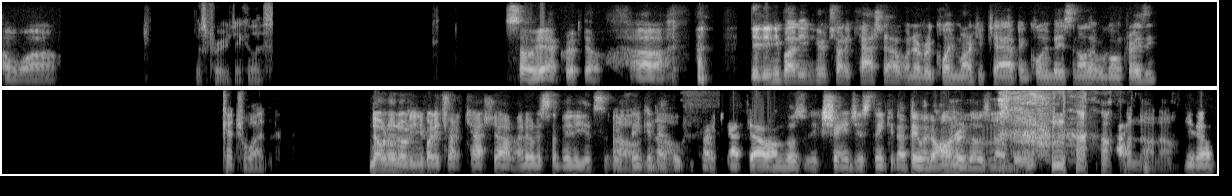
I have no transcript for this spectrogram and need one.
Oh wow, that's pretty ridiculous. So yeah, crypto. Uh, did anybody in here try to cash out whenever Coin Market Cap and Coinbase and all that were going crazy? Catch what? No, no, no. Did anybody try to cash out? I noticed some idiots oh, thinking no. that they could try to cash out on those exchanges, thinking that they would honor those numbers. no, no, no. You know,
